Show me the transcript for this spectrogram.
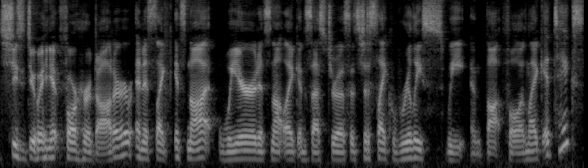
she's doing it for her daughter and it's like it's not weird, it's not like incestuous, it's just like really sweet and thoughtful and like it takes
